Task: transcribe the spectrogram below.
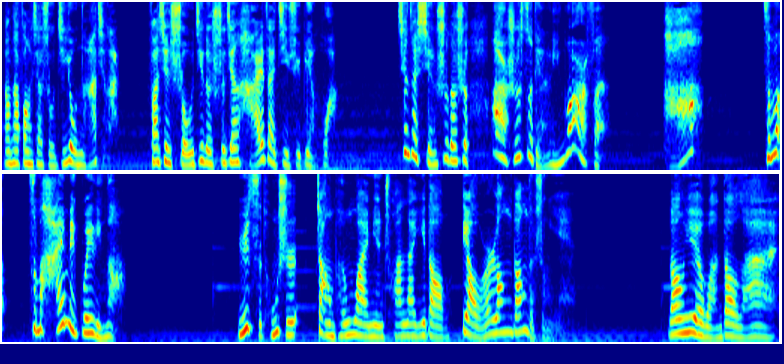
当他放下手机，又拿起来。发现手机的时间还在继续变化，现在显示的是二十四点零二分，啊，怎么怎么还没归零啊？与此同时，帐篷外面传来一道吊儿郎当的声音：“当夜晚到来，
